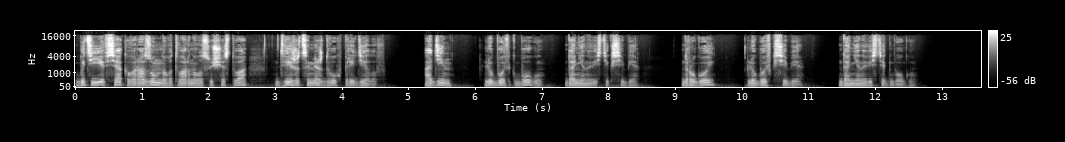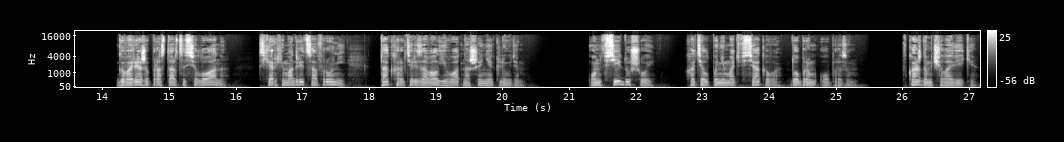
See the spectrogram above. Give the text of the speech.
бытие всякого разумного тварного существа движется между двух пределов. Один — любовь к Богу до ненависти к себе, другой — любовь к себе — до ненависти к Богу. Говоря же про старца Силуана, схиархимандрит Сафроний так характеризовал его отношение к людям. Он всей душой хотел понимать всякого добрым образом. В каждом человеке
